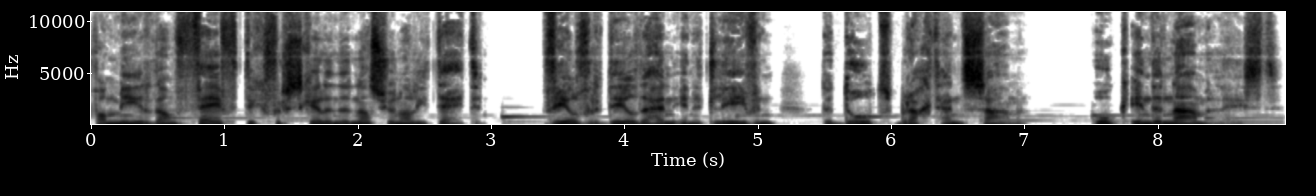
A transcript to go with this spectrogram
van meer dan 50 verschillende nationaliteiten. Veel verdeelden hen in het leven, de dood bracht hen samen. Ook in de namenlijst.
